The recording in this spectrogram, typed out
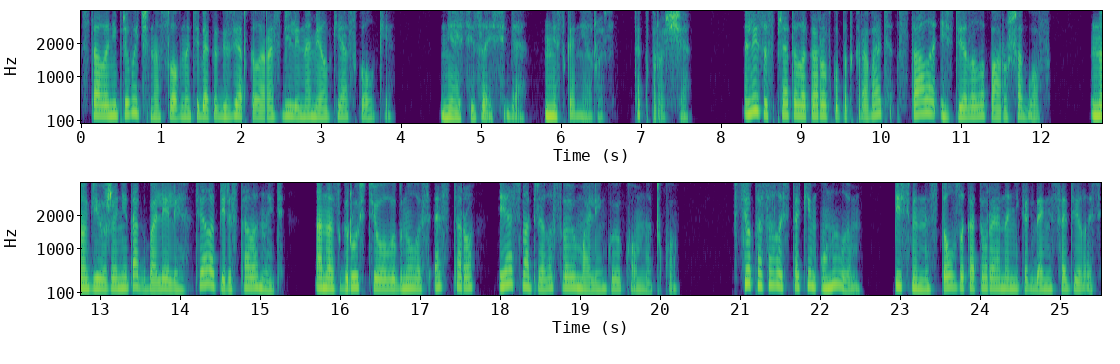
Стало непривычно, словно тебя как зеркало разбили на мелкие осколки. Не осязай себя, не сканируй. Так проще. Лиза спрятала коробку под кровать, встала и сделала пару шагов. Ноги уже не так болели, тело перестало ныть. Она с грустью улыбнулась Эстеру и осмотрела свою маленькую комнатку. Всё казалось таким унылым. Письменный стол, за который она никогда не садилась,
